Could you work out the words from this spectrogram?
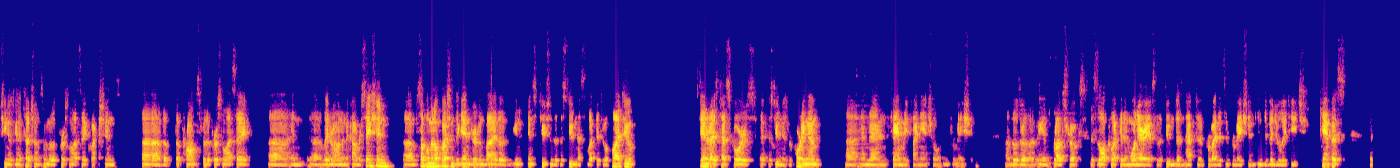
Chino's going to touch on some of the personal essay questions, uh, the, the prompts for the personal essay, uh, and uh, later on in the conversation. Um, supplemental questions, again, driven by the institutions that the student has selected to apply to. Standardized test scores if the student is reporting them, uh, and then family financial information. Uh, those are the again, broad strokes. This is all collected in one area, so the student doesn't have to provide this information individually to each campus that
